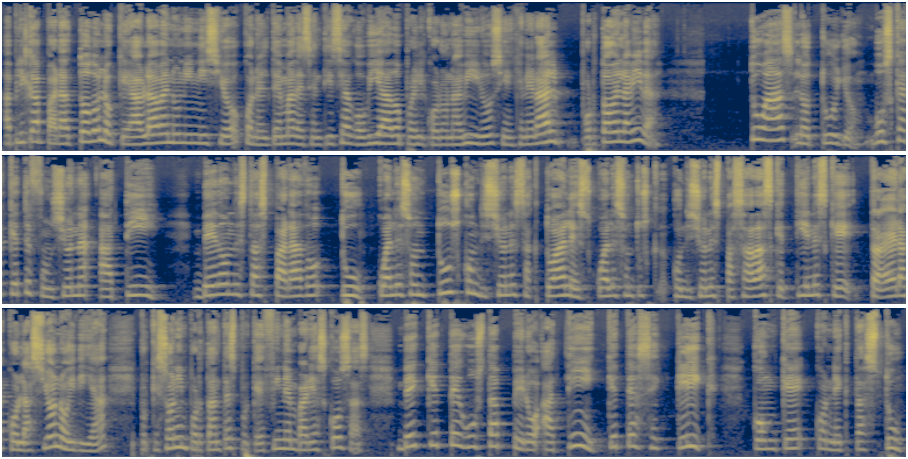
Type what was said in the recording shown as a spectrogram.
aplica para todo lo que hablaba en un inicio con el tema de sentirse agobiado por el coronavirus y en general por todo en la vida. Tú haz lo tuyo, busca qué te funciona a ti, Ve dónde estás parado tú, cuáles son tus condiciones actuales, cuáles son tus condiciones pasadas que tienes que traer a colación hoy día, porque son importantes porque definen varias cosas. Ve qué te gusta pero a ti, qué te hace clic, con qué conectas tú.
